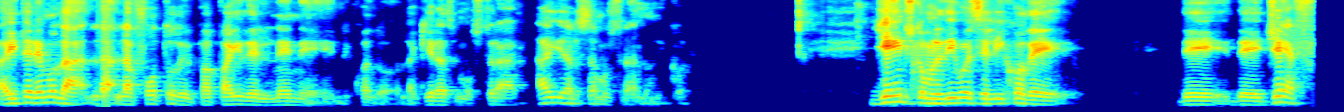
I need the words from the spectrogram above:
Ahí tenemos la, foto del papá y del nene cuando la quieras mostrar. Ahí ya lo está mostrando, Nicole. James, como le digo, es el hijo de, de, Jeff.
